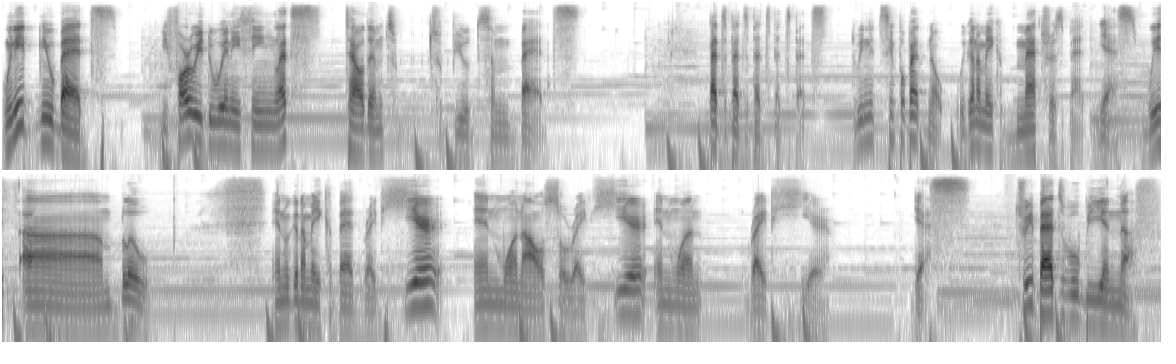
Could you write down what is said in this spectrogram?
We need new beds. Before we do anything let's tell them to to build some beds. Beds, beds, beds, beds, beds. Do we need simple bed? No. We're gonna make a mattress bed. Yes, with um, blue. And we're gonna make a bed right here, and one also right here, and one right here. Yes. Three beds will be enough.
